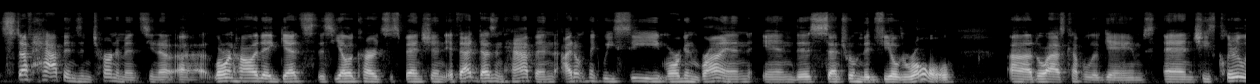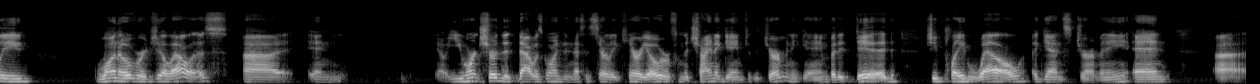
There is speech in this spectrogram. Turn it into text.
stuff happens in tournaments. You know, uh, Lauren Holiday gets this yellow card suspension. If that doesn't happen, I don't think we see Morgan Brian in this central midfield role uh, the last couple of games. And she's clearly won over Jill Ellis. Uh, and you, know, you weren't sure that that was going to necessarily carry over from the China game to the Germany game, but it did. She played well against Germany. And uh,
